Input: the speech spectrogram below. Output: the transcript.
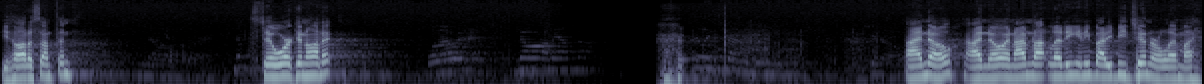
You thought of something? Still working on it? I know, I know, and I'm not letting anybody be general, am I?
